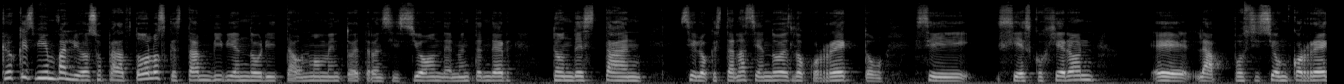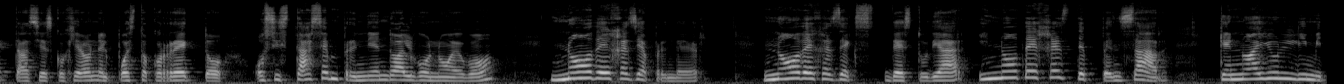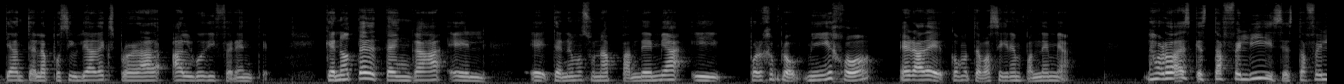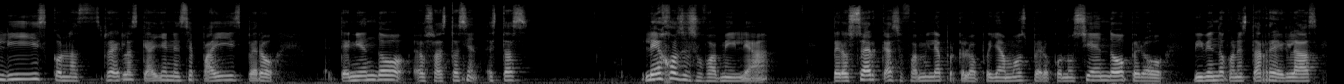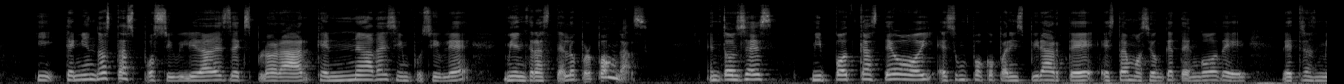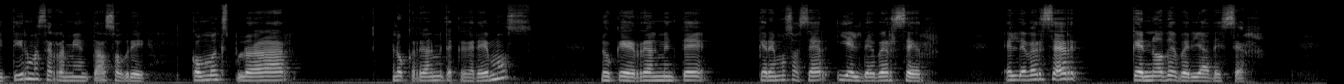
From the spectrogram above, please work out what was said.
Creo que es bien valioso para todos los que están viviendo ahorita un momento de transición, de no entender dónde están, si lo que están haciendo es lo correcto, si si escogieron eh, la posición correcta, si escogieron el puesto correcto o si estás emprendiendo algo nuevo, no dejes de aprender, no dejes de, de estudiar y no dejes de pensar que no hay un límite ante la posibilidad de explorar algo diferente, que no te detenga el eh, tenemos una pandemia y, por ejemplo, mi hijo era de cómo te vas a ir en pandemia la verdad es que está feliz, está feliz con las reglas que hay en ese país, pero teniendo, o sea, estás, estás lejos de su familia, pero cerca de su familia porque lo apoyamos, pero conociendo, pero viviendo con estas reglas y teniendo estas posibilidades de explorar que nada es imposible mientras te lo propongas. Entonces, mi podcast de hoy es un poco para inspirarte esta emoción que tengo de, transmitir más herramientas sobre cómo explorar lo que realmente queremos, lo que realmente queremos hacer y el deber ser. El deber ser que no debería de ser.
